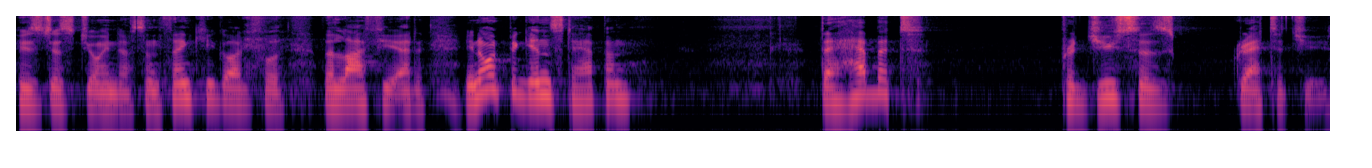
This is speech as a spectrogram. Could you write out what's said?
who's just joined us. And thank you, God, for the life you added. You know what begins to happen? The habit produces gratitude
